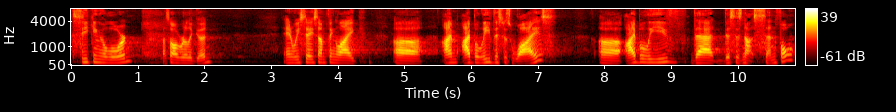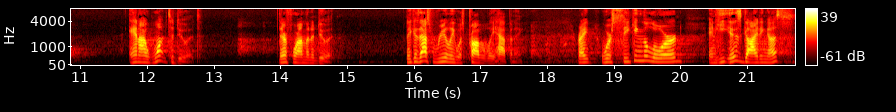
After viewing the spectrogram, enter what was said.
seeking the Lord. That's all really good. and we say something like, uh, I believe this is wise, uh, I believe that this is not sinful, and I want to do it. Therefore, I'm going to do it. Because that's really what's probably happening, right? We're seeking the Lord, and He is guiding us.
